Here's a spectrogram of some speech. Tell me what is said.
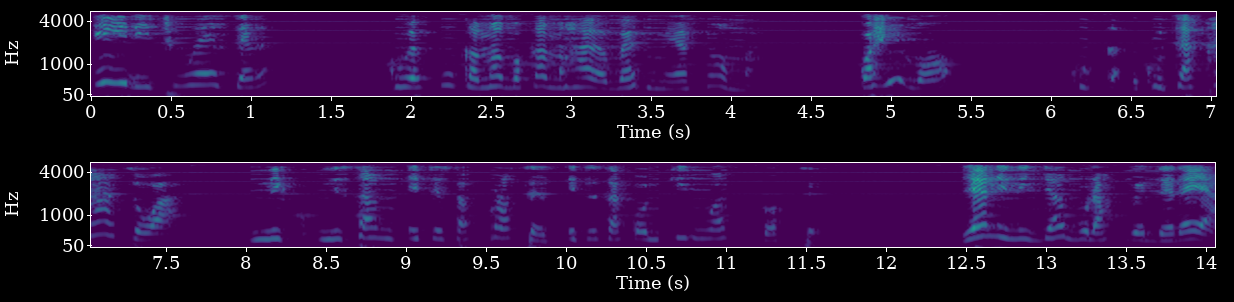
ili tuweze kuepuka mambo kama hayo ambayo tumeyasoma. Kwa hivyo kutakaswa ni, ni some, it is a process it is a continuous process yaani ni jambo la kuendelea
